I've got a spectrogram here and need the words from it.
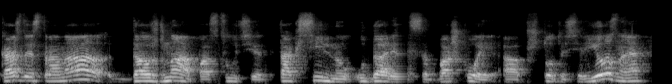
Каждая страна должна, по сути, так сильно удариться башкой об что-то серьезное,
